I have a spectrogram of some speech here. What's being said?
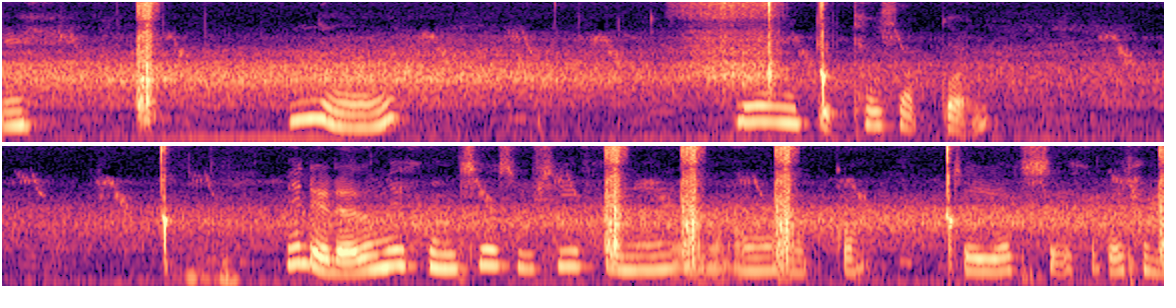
อะนี่หนูเรื่องเก็บโทรศัพท์ก่อนไม่เดี๋ยวเราต้องไม่คุ้นเสื้อซูชิเขานะเดี๋ยวเราเอาออกก่อนจะยัดใส่เข้าไปทำไม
